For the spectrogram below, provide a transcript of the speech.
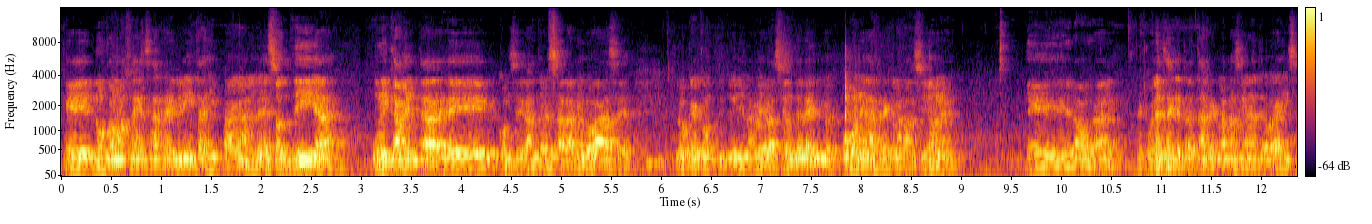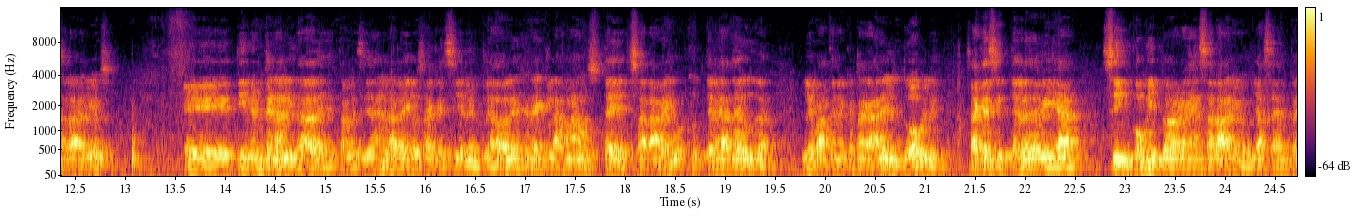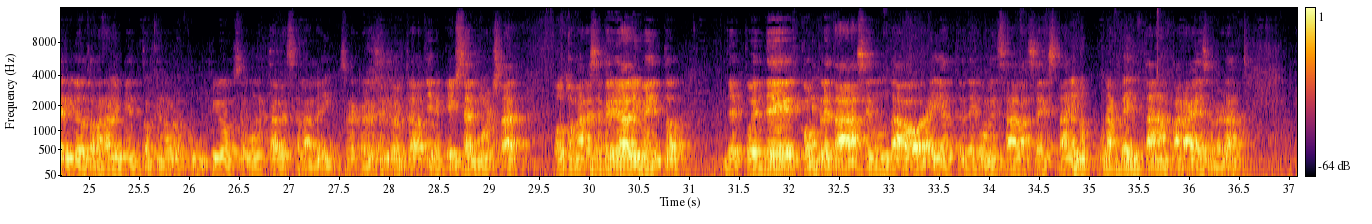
que no conocen esas reglitas y pagan esos días únicamente eh, considerando el salario base, lo que constituye una violación de ley, lo exponen a reclamaciones eh, laborales. Recuerden que todas estas reclamaciones de horas y salarios eh, tienen penalidades establecidas en la ley. O sea que si el empleado le reclama a usted salario que usted le adeuda, le va a tener que pagar el doble. O sea que si usted le debía 5 mil dólares en salario, ya sea en periodo de tomar alimentos que no los cumplió según establece la ley, o sea, recuerde que el empleado tiene que irse a almorzar o tomar ese periodo de alimentos después de completar la segunda hora y antes de comenzar la sexta. Hay unas ventanas para eso, ¿verdad?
